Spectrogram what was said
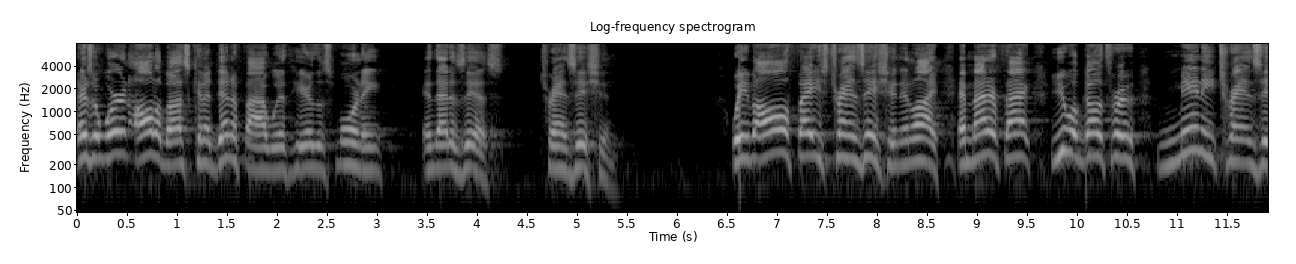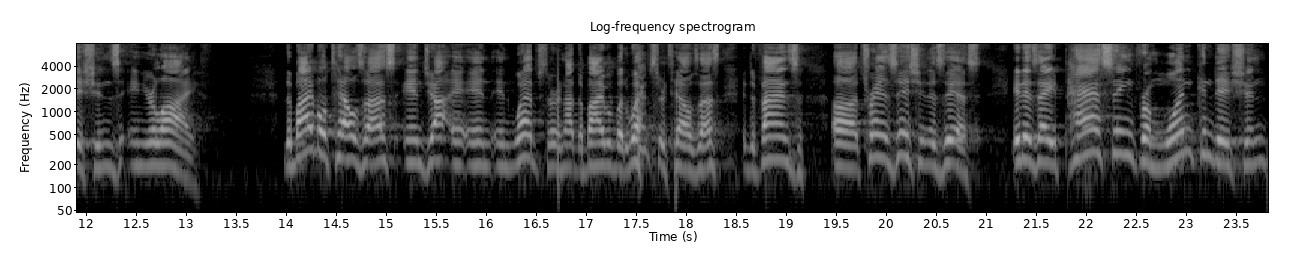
There's a word all of us can identify with here this morning, and that is this transition. We've all faced transition in life. As a matter of fact, you will go through many transitions in your life. The Bible tells us in, in, in Webster, not the Bible, but Webster tells us, it defines uh, transition as this it is a passing from one condition,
